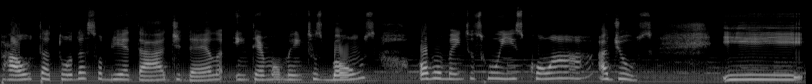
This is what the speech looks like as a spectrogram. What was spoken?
pauta toda a sobriedade dela em ter momentos bons ou momentos ruins com a, a Jules. E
